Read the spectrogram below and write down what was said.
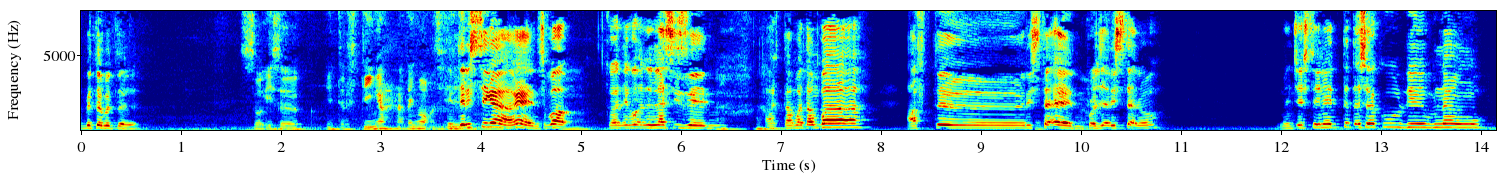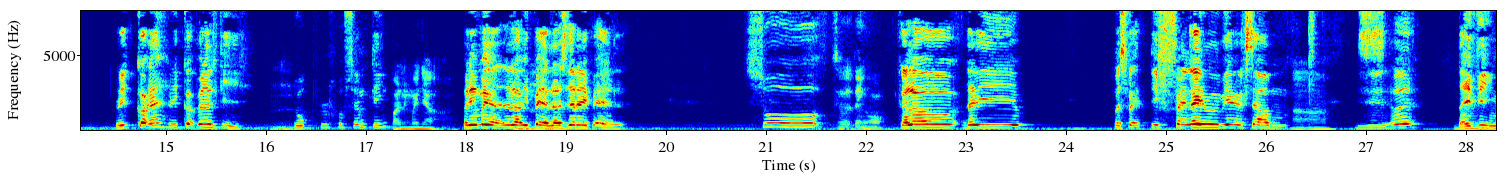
betul betul. So it's a interesting lah nak tengok season. Interesting lah kan Sebab Hmm. Kalau tengok the last season ah, Tambah-tambah After Restart kan Project restart tu Manchester United tak silap aku Dia menang Record eh Record penalty Hmm. 20 something Paling banyak. Paling banyak dalam Hmm. EPL Dalam sejarah EPL So So tengok Kalau dari Perspektif fan lain Maybe macam ah. This is uh, Diving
